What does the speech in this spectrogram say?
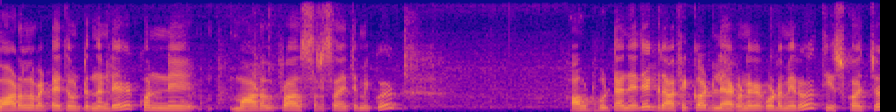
మోడల్ని బట్టి అయితే ఉంటుందండి. కొన్ని మోడల్ ప్రాసెసర్స్ అయితే మీకు అవుట్పుట్ అనేది గ్రాఫిక్ కార్డ్ లేకుండా కూడా మీరు తీసుకోవచ్చు.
